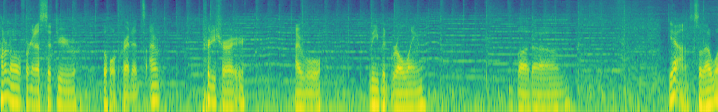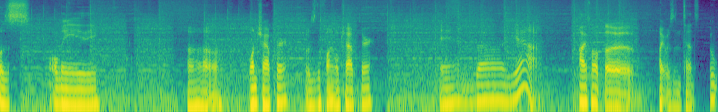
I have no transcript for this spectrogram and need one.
I don't know if we're gonna sit through the whole credits. I'm pretty sure I, will leave it rolling, but um, yeah. So that was only uh one chapter. It was the final chapter. And uh, yeah, I thought the fight was intense. Oh,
